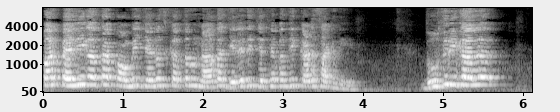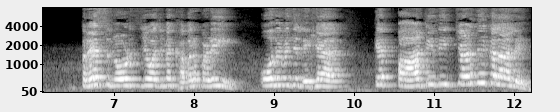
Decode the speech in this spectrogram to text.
ਪਰ ਪਹਿਲੀ ਗੱਲ ਤਾਂ ਕੌਮੀ ਜਨਰਲ ਸਕੱਤਰ ਨੂੰ ਨਾ ਤਾਂ ਜ਼ਿਲ੍ਹੇ ਦੀ ਜਥੇਬੰਦੀ ਕੱਢ ਸਕਦੀ ਹੈ। ਦੂਸਰੀ ਗੱਲ, ਪ੍ਰੈਸ ਨੋਟ ਜੋ ਅੱਜ ਮੈਂ ਖਬਰ ਪੜ੍ਹੀ, ਉਹਦੇ ਵਿੱਚ ਲਿਖਿਆ ਕਿ ਪਾਰਟੀ ਦੀ ਚੜ੍ਹਦੀ ਕਲਾ ਲਈ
